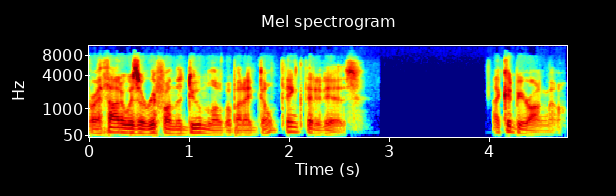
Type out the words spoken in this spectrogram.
Or I thought it was a riff on the Doom logo, but I don't think that it is. I could be wrong though.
